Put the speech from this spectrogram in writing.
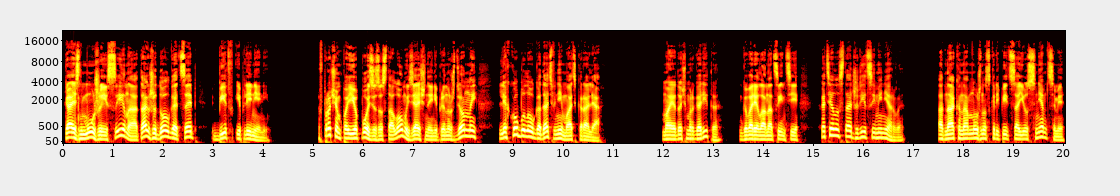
казнь мужа и сына, а также долгая цепь битв и пленений. Впрочем, по ее позе за столом, изящной и непринужденной, легко было угадать в ней мать короля. «Моя дочь Маргарита», — говорила она Цинтии, — «хотела стать жрицей Минервы. Однако нам нужно скрепить союз с немцами.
